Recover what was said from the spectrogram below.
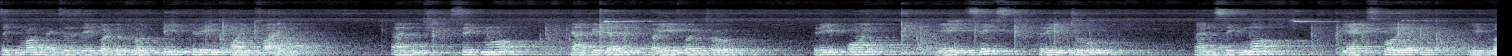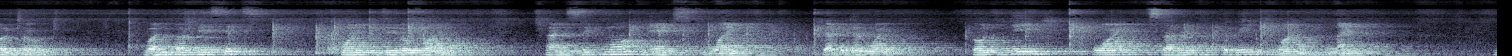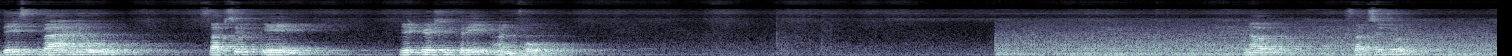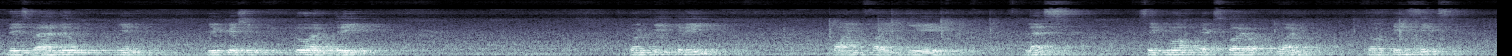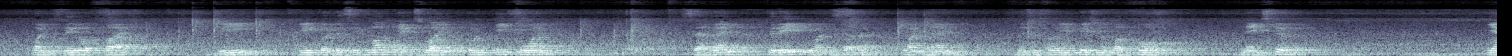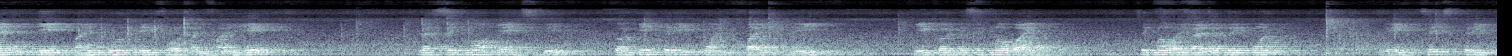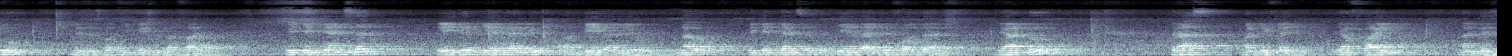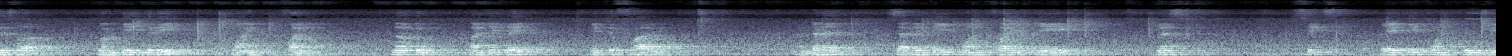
sigma x is equal to 23.5 and sigma capital y equal to 3.8632 and sigma x square equal to 136.05 and sigma x y capital y 20.7319 this value substitute in equation 3 and 4. Now substitute this value in equation 2 and 3. 23.5 plus sigma x square 1 36 0.05 B equal to sigma xy 20.731719 this is for equation number 4 next n a 1 2 3 4 5 5 a plus sigma x b 23.5 b equal to sigma y sigma y value 3.5 8632 this is for equation number 5 we can cancel either a value or b value now we can cancel the a value for that we have to cross multiply we have 5 and this is for 23.5 now to multiply it to 5 and then 17.5a plus 6 80.2b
